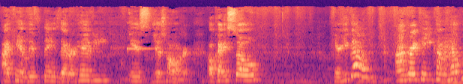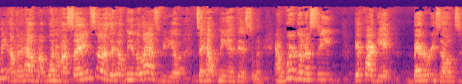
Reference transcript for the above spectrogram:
I can't lift things that are heavy. It's just hard. Okay, so here you go. Andre, can you come and help me? I'm going to have my one of my same sons that helped me in the last video to help me in this one. And we're going to see if I get better results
